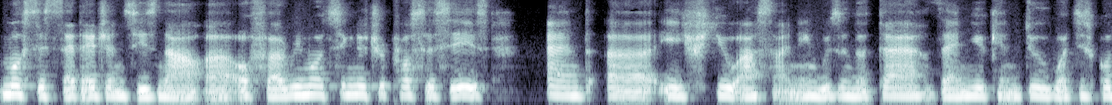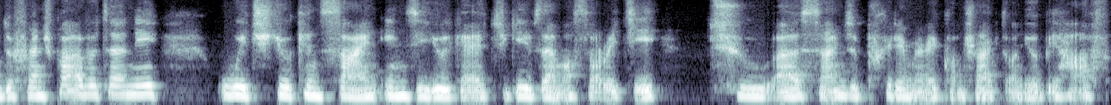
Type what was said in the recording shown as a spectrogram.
Most estate agencies now uh, offer remote signature processes. And uh, if you are signing with a notaire, then you can do what is called the French power of attorney, which you can sign in the UK to give them authority to uh, sign the preliminary contract on your behalf.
